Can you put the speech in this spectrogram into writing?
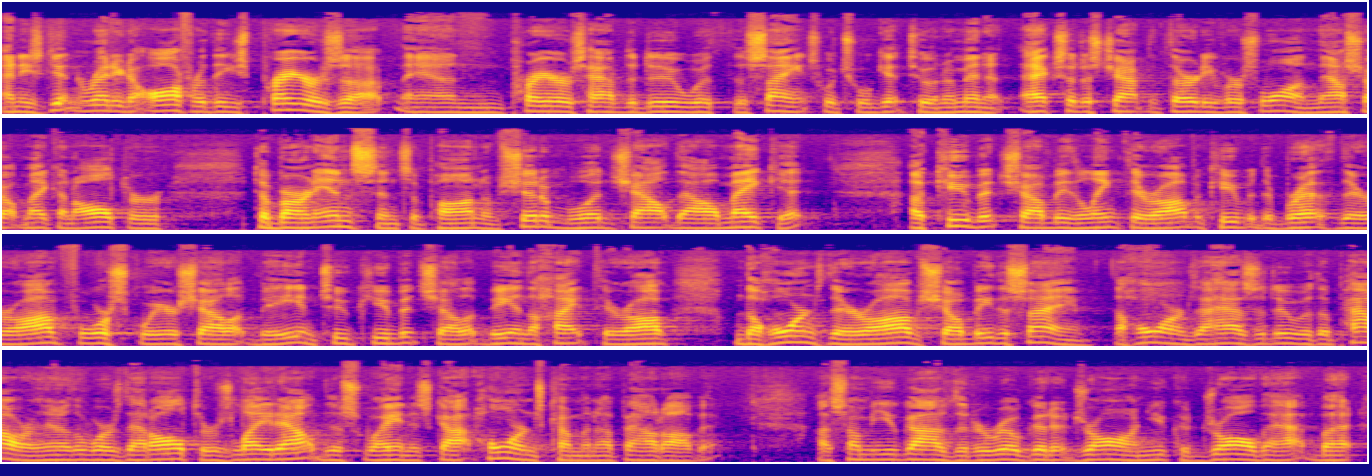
and he's getting ready to offer these prayers up. And prayers have to do with the saints, which we'll get to in a minute. Exodus chapter 30, verse 1 Thou shalt make an altar to burn incense upon, of shittim wood shalt thou make it. A cubit shall be the length thereof, a cubit the breadth thereof, four square shall it be, and two cubits shall it be in the height thereof. The horns thereof shall be the same. The horns, that has to do with the power. In other words, that altar is laid out this way, and it's got horns coming up out of it. Uh, some of you guys that are real good at drawing, you could draw that, but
